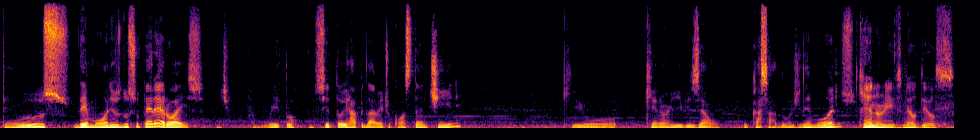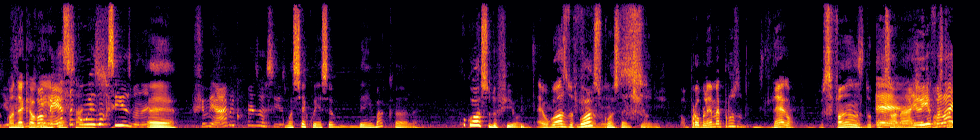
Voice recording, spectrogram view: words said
tem os demônios dos super-heróis. O Heitor citou aí rapidamente o Constantine, que o Keanu Reeves é um caçador de demônios. Keanu Reeves, meu Deus. E o Quando é que filme alguém ia começa com o nisso? exorcismo, né? É, O filme abre com o exorcismo. uma sequência bem bacana. Eu gosto do filme. É, eu gosto do Gosto do filme. Constantine. O problema é pros. Né, os fãs do personagem. eu ia falar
